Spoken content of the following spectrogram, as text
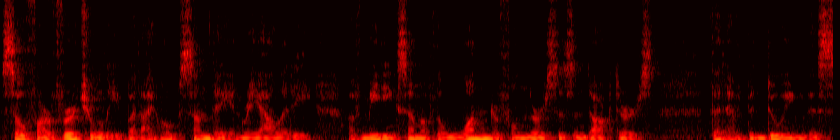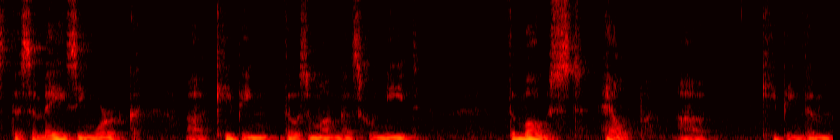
so far virtually, but I hope someday in reality, of meeting some of the wonderful nurses and doctors that have been doing this, this amazing work, uh, keeping those among us who need the most help, uh, keeping them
